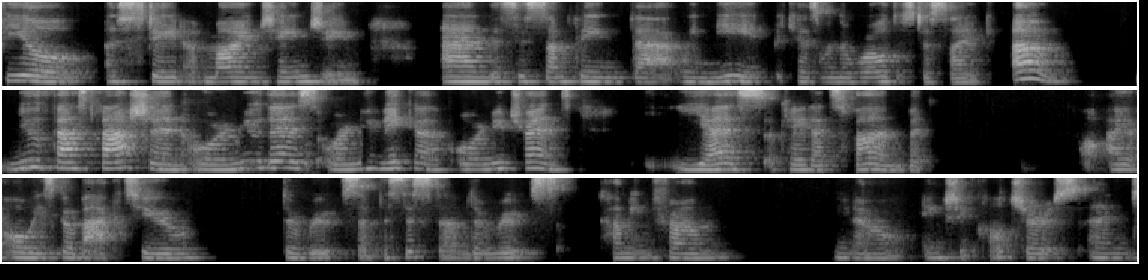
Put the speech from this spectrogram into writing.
feel a state of mind changing and this is something that we need because when the world is just like oh new fast fashion or new this or new makeup or new trends yes okay that's fun but i always go back to the roots of the system, the roots coming from, you know, ancient cultures and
